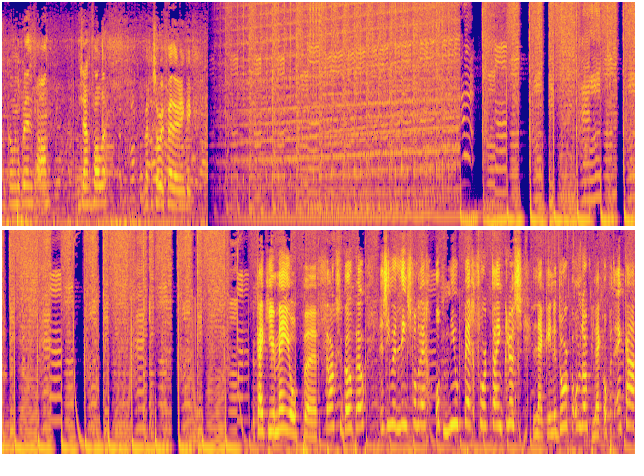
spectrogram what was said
Er komen nog renners aan, die zijn gevallen. We gaan zo weer verder denk ik. Kijken hier mee op uh, Frankse GoPro. En zien we links van de weg opnieuw pech voor Tijn Kluts. Lek in de dorpenomloop, lek op het NK.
